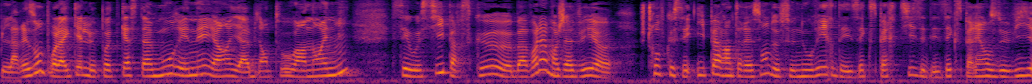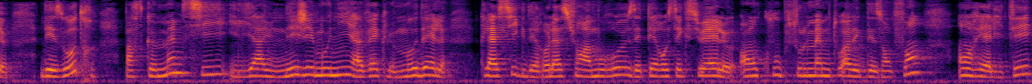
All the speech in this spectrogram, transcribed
la raison pour laquelle le podcast Amour est né hein, il y a bientôt un an et demi, c'est aussi parce que, euh, bah voilà, moi j'avais, euh, je trouve que c'est hyper intéressant de se nourrir des expertises et des expériences de vie euh, des autres, parce que même si il y a une hégémonie avec le modèle classique des relations amoureuses, hétérosexuelles, en couple, sous le même toit avec des enfants, en réalité,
